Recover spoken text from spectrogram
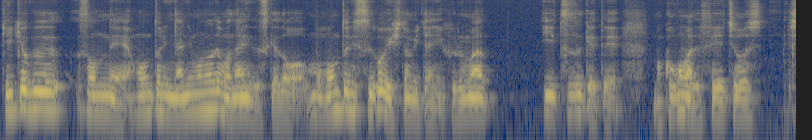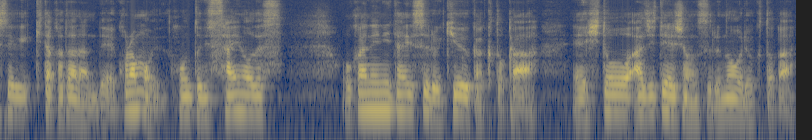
結局そのね本当に何者でもないんですけどもう本当にすごい人みたいに振る舞い続けて、まあ、ここまで成長ししてきた方なんでこれはもう本当に才能です。お金に対する嗅覚とか、え人をアジテーションする能力とか、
